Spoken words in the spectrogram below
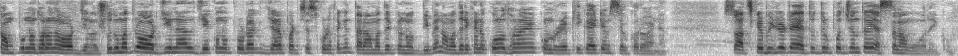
সম্পূর্ণ ধরনের অরিজিনাল শুধুমাত্র অরিজিনাল যে কোনো প্রোডাক্ট যারা পারচেস করে থাকেন, তারা আমাদেরকে নোট দিবেন। আমাদের এখানে কোনো ধরনের কোনো রেপ্লিকা আইটেম সেল করা হয় না। সো আজকের ভিডিওটা এতদূর পর্যন্তই। আসসালামু আলাইকুম।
